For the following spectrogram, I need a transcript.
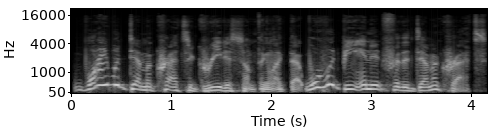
why would Democrats agree to something like that? What would be in it for the Democrats?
